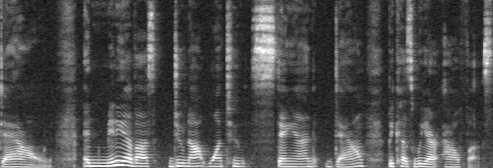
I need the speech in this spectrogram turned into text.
down. And many of us do not want to stand down because we are alphas.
